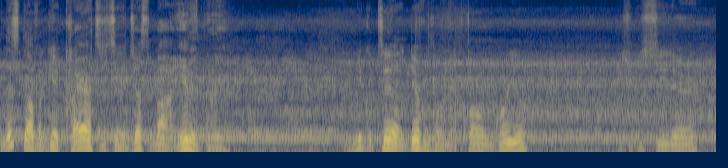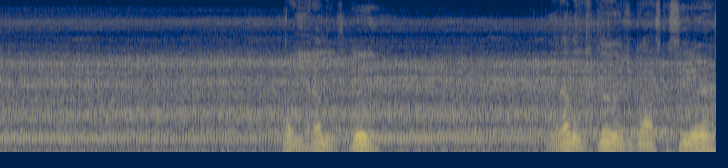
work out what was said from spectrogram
And this stuff will get clarity to just about anything. And you can tell the difference on that chrome grill. As you can see there. Oh yeah, that looks good. Yeah, that looks good as you guys can see there.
